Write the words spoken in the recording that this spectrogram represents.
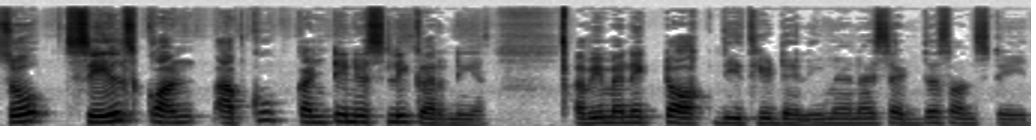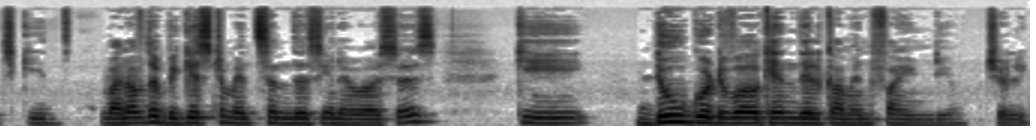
सो सेल्स आपको कंटिन्यूसली करनी है। अभी मैंने एक टॉक दी थी दिल्ली में and I said this on stage कि one of the biggest myths in this universe is कि do good work and they'll come and find you actually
